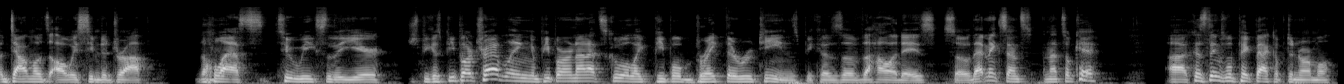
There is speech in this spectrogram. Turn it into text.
downloads always seem to drop the last two weeks of the year just because people are traveling and people are not at school. Like people break their routines because of the holidays. So that makes sense and that's okay. Because uh, things will pick back up to normal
